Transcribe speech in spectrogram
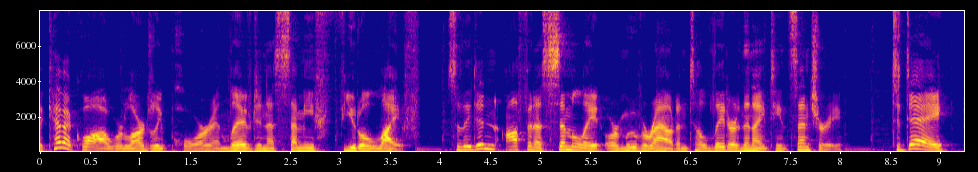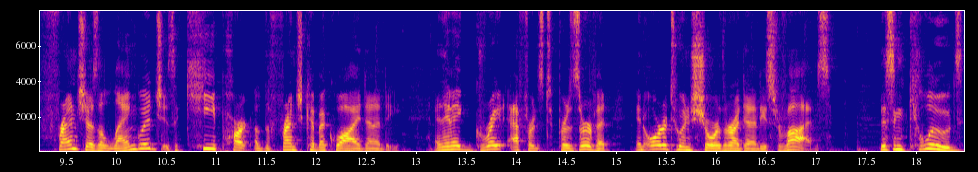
The Quebecois were largely poor and lived in a semi-feudal life, so they didn't often assimilate or move around until later in the 19th century. Today, French as a language is a key part of the French Quebecois identity, and they make great efforts to preserve it in order to ensure their identity survives. This includes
